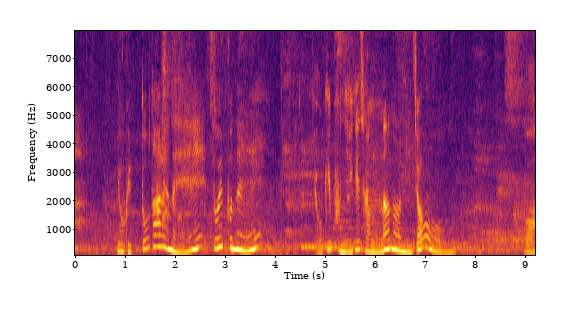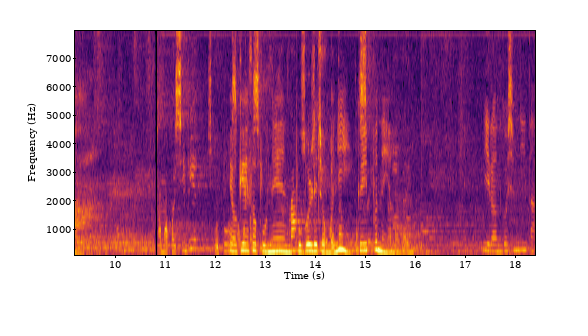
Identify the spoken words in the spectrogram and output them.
여기 또 다르네. 또 이쁘네. 여기 분위기 장난 아니죠? 와. 여기에서 보는 보블리 정원이 꽤 이쁘네요. 이런 곳입니다.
